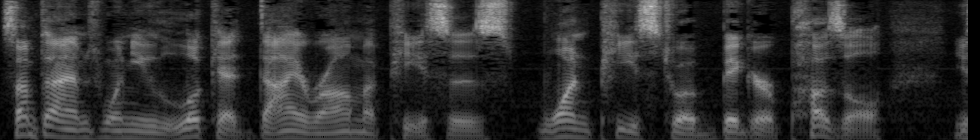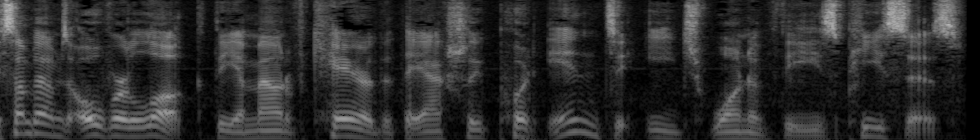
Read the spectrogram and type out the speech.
Sometimes when you look at diorama pieces, one piece to a bigger puzzle, you sometimes overlook the amount of care that they actually put into each one of these pieces.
